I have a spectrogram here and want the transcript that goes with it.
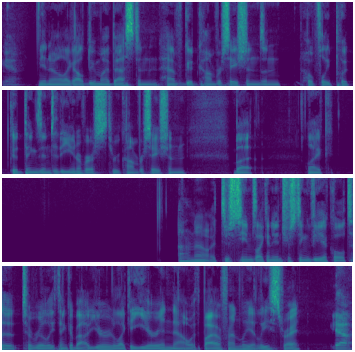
yeah, You know, like I'll do my best and have good conversations and hopefully put good things into the universe through conversation. But like, I don't know. It just seems like an interesting vehicle to to really think about. You're like a year in now with biofriendly, at least, right? yeah,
